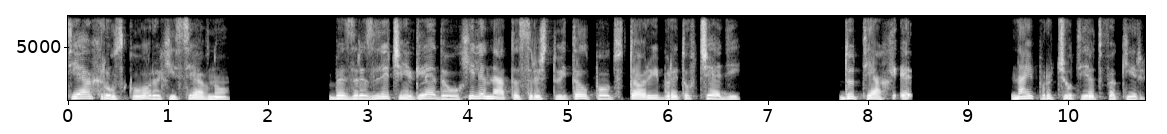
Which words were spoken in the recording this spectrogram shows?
Тя хрускова сявно. Безразличие гледа ухилената срещу и тълпа от втори бретовчеди. До тях е най-прочутият факир.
